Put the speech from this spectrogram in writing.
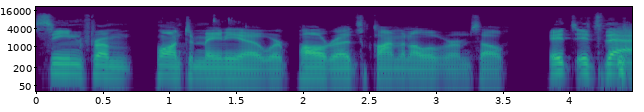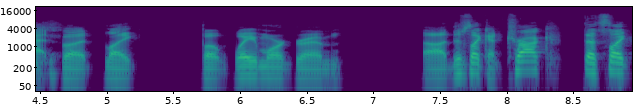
scene from Quantumania where Paul Rudd's climbing all over himself. It's it's that, but like, but way more grim. Uh, there's like a truck that's like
